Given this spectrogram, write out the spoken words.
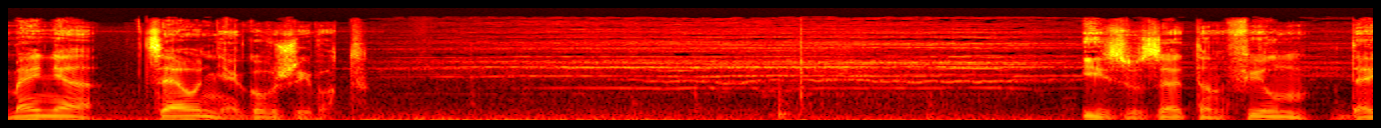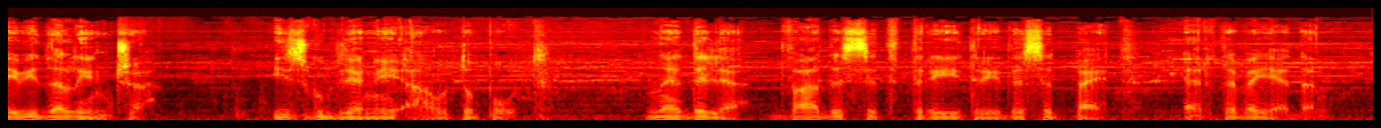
menja ceo njegov život. Izuzetan film Davida Linča Izgubljeni autoput. Nedelja 23.35 RTV1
